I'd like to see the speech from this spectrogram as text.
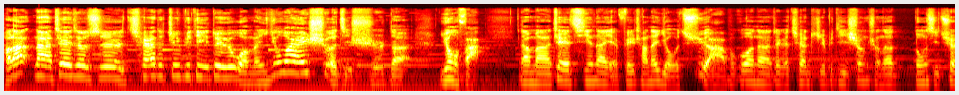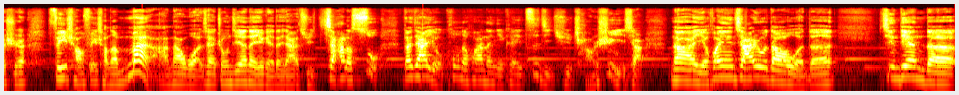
好了，那这就是 Chat GPT 对于我们 UI 设计师的用法。那么这一期呢也非常的有趣啊，不过呢这个 Chat GPT 生成的东西确实非常非常的慢啊。那我在中间呢也给大家去加了速，大家有空的话呢你可以自己去尝试一下。那也欢迎加入到我的。进店的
